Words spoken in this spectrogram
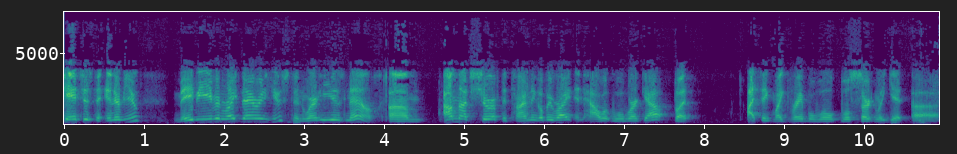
chances to interview, maybe even right there in Houston where he is now. Um, I'm not sure if the timing will be right and how it will work out, but I think Mike Vrabel will will certainly get. Uh,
